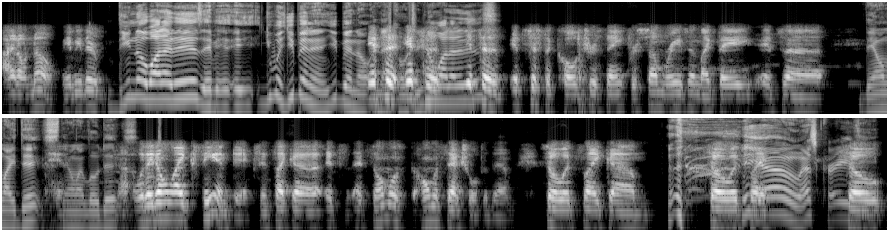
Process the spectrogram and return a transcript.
I don't know. Maybe they're. Do you know why that is? If, if, if you you've been in you've been in It's that a. culture, It's you know a. why that is? It's a. It's just a culture thing for some reason. Like they. It's a. They don't like dicks. They don't like little dicks. Well, they don't like seeing dicks. It's like a. It's. It's almost homosexual to them. So it's like. Um. So it's like. oh, that's crazy. So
